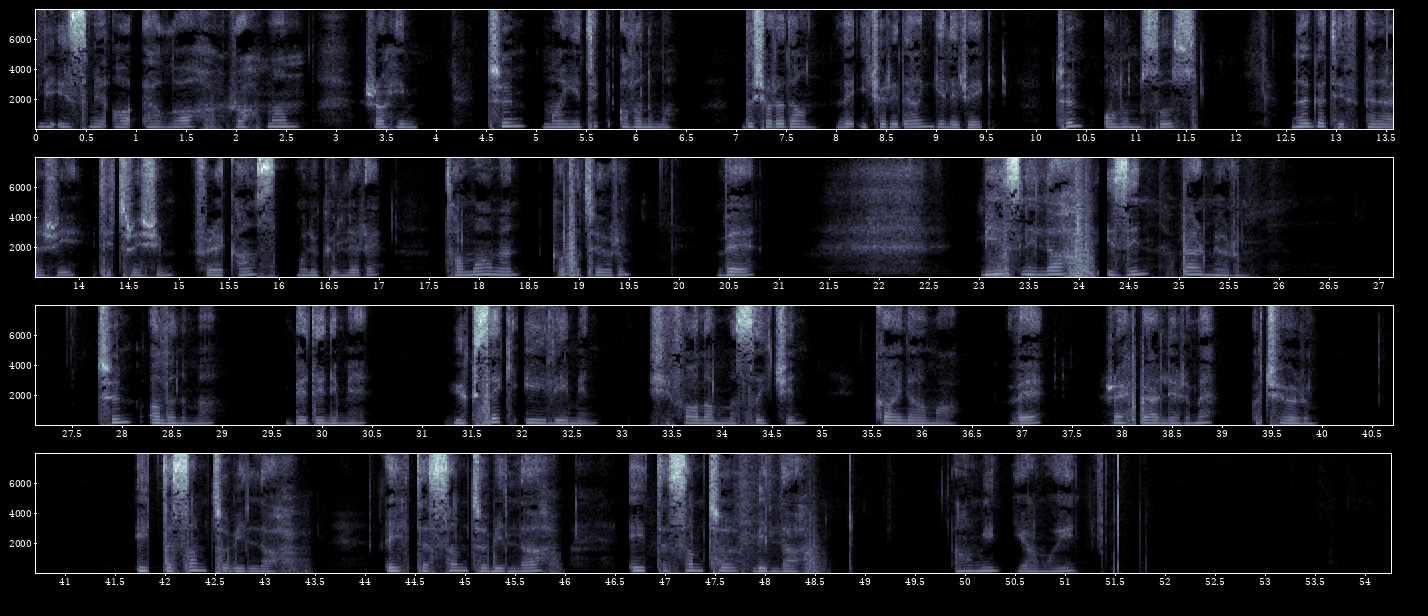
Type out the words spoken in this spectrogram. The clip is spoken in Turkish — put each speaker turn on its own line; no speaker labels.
Bir ismi Allah Rahman Rahim tüm manyetik alanımı dışarıdan ve içeriden gelecek tüm olumsuz negatif enerji, titreşim, frekans moleküllere tamamen kapatıyorum ve biiznillah izin vermiyorum. Tüm alanımı, bedenimi, yüksek iyiliğimin şifalanması için kaynağıma ve rehberlerime açıyorum. İttesamtu billah. İhtesamtu billah. İhtesamtu billah. Amin ya muin.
